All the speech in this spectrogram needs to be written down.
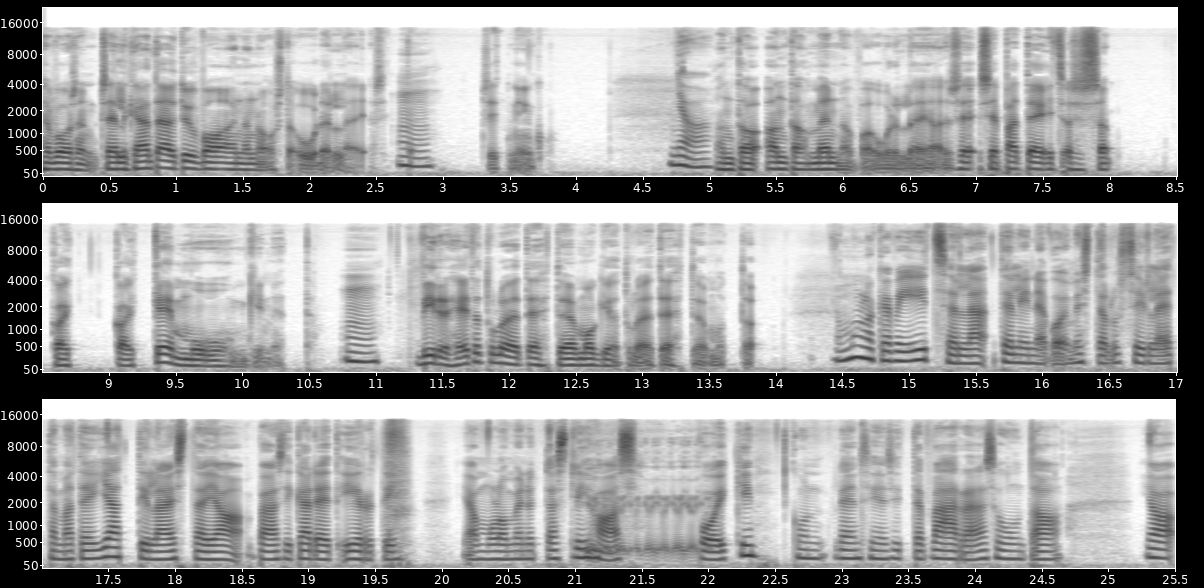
hevosen selkään täytyy vaan aina nousta uudelleen ja sitten Mm. sit niin kuin Joo. antaa, antaa mennä vaan uudelleen. Ja se, se pätee itse asiassa kaik, kaikkeen muuhunkin, että Mm. virheitä tulee tehtyä ja mogia tulee tehtyä, mutta No, mulla kävi itsellä telinevoimistelu sille, että mä tein jättiläistä ja pääsi kädet irti. Ja mulla on mennyt tästä lihas poikki, kun lensin sitten väärää suuntaa. Ja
